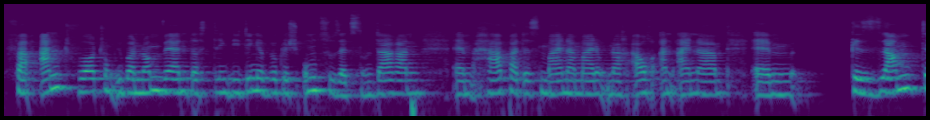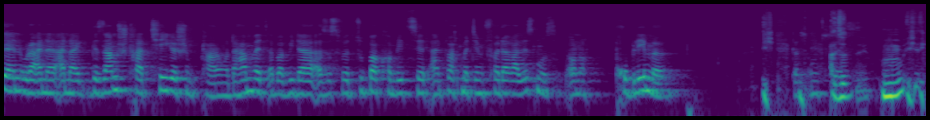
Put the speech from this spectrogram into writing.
Verantwortung übernommen werden, das, die Dinge wirklich umzusetzen. Und daran ähm, hapert es meiner Meinung nach auch an einer ähm, gesamten oder einer, einer gesamtstrategischen Planung. Und da haben wir jetzt aber wieder, also es wird super kompliziert, einfach mit dem Föderalismus auch noch Probleme. Ich, also, hm, ich,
